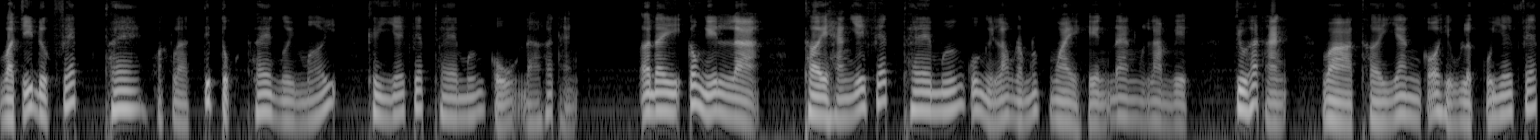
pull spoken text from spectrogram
và chỉ được phép thuê hoặc là tiếp tục thuê người mới khi giấy phép thuê mướn cũ đã hết hạn. Ở đây có nghĩa là thời hạn giấy phép thuê mướn của người lao động nước ngoài hiện đang làm việc chưa hết hạn và thời gian có hiệu lực của giấy phép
